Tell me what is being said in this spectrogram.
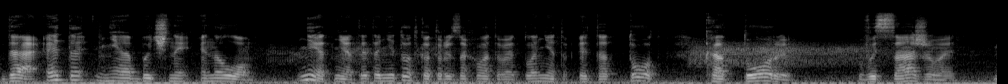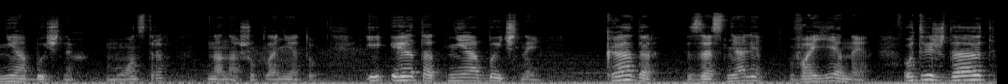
Да, это необычный НЛО. Нет, нет, это не тот, который захватывает планету. Это тот, который высаживает необычных монстров на нашу планету. И этот необычный кадр засняли военные. Утверждают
